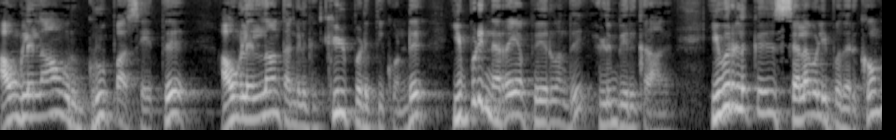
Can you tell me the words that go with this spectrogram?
அவங்களெல்லாம் ஒரு குரூப்பாக சேர்த்து அவங்களெல்லாம் தங்களுக்கு கீழ்ப்படுத்தி கொண்டு இப்படி நிறைய பேர் வந்து எழும்பியிருக்கிறாங்க. இவர்களுக்கு செலவழிப்பதற்கும்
